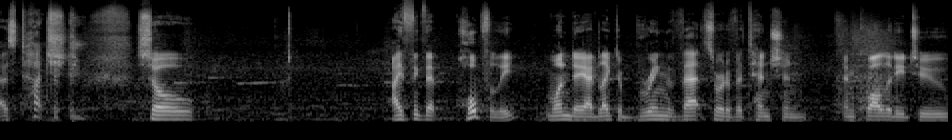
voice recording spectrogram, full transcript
as touched. so I think that hopefully one day I'd like to bring that sort of attention and quality to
